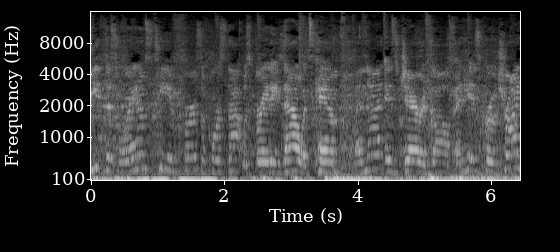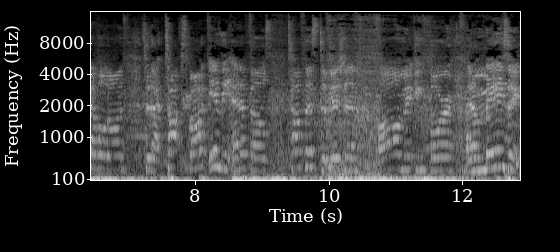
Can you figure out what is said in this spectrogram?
beat this Rams team first. Of course, that was Brady. Now it's Cam, and that is Jared Goff and his crew trying to hold on to that top spot in the NFL's toughest division, all making for an amazing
